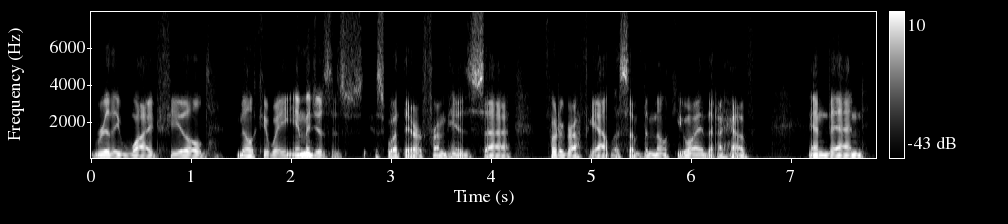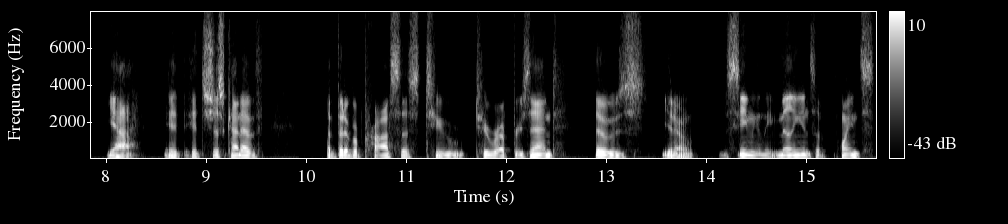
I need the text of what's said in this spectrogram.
really wide field Milky Way images is is what they are from his uh, photographic atlas of the Milky Way that I have. And then yeah, it, it's just kind of a bit of a process to to represent those you know seemingly millions of points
